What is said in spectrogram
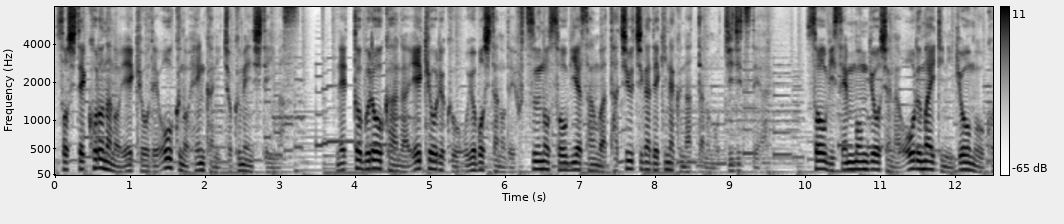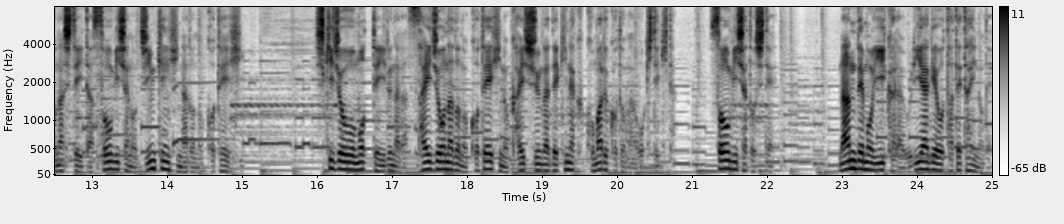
そしてコロナの影響で多くの変化に直面しています。ネットブローカーが影響力を及ぼしたので普通の葬儀屋さんは太刀打ちができなくなったのも事実である。葬儀専門業者がオールマイティに業務をこなしていた葬儀者の人件費などの固定費。式場を持っているなら斎場などの固定費の回収ができなく困ることが起きてきた。葬儀者として何でもいいから売り上げを立てたいので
